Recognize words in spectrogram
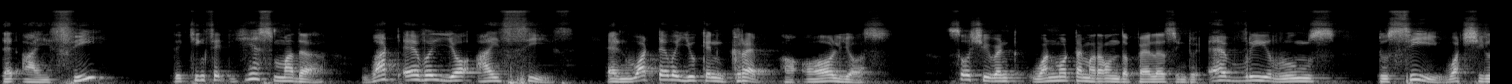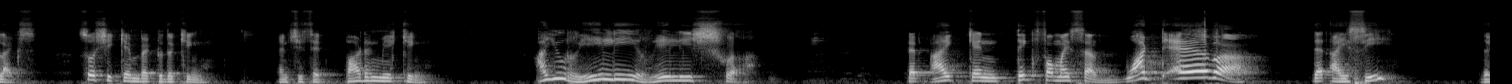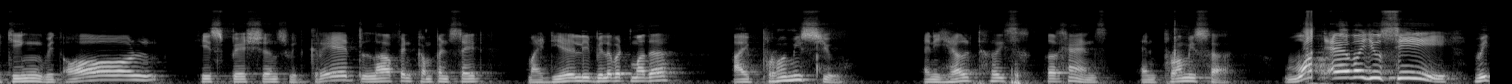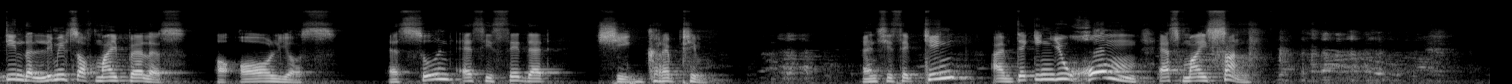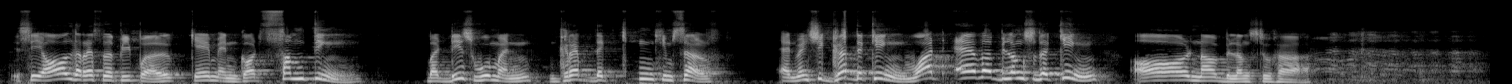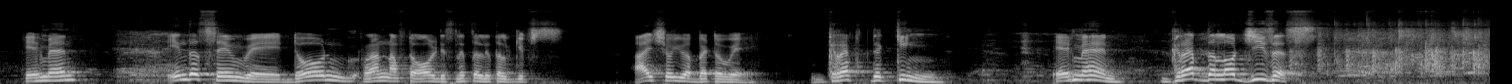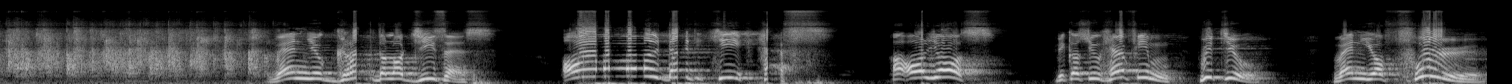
that I see? The king said, Yes, mother, whatever your eye sees and whatever you can grab are all yours. So she went one more time around the palace into every rooms to see what she likes. So she came back to the king and she said, Pardon me, king. Are you really, really sure that I can take for myself whatever that I see? The king, with all his patience, with great love and compensate, My dearly beloved mother, I promise you. And he held her, her hands and promised her, Whatever you see within the limits of my palace are all yours. As soon as he said that, she grabbed him. And she said, King, I'm taking you home as my son. You see, all the rest of the people came and got something. But this woman grabbed the king himself. And when she grabbed the king, whatever belongs to the king, all now belongs to her. Amen. In the same way, don't run after all these little, little gifts. I show you a better way. Grab the King. Amen. Grab the Lord Jesus. When you grab the Lord Jesus, all that He has are all yours because you have Him with you. When you're full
